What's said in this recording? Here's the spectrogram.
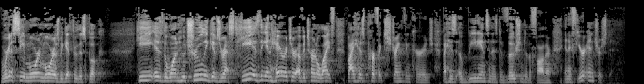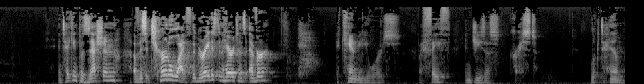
We're going to see more and more as we get through this book. He is the one who truly gives rest. He is the inheritor of eternal life by his perfect strength and courage, by his obedience and his devotion to the Father. And if you're interested in taking possession of this eternal life, the greatest inheritance ever, it can be yours by faith in Jesus Christ. Look to him.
